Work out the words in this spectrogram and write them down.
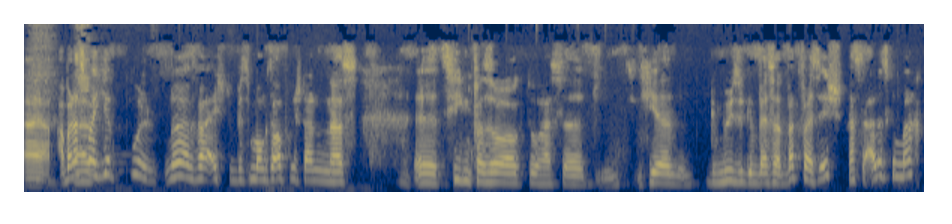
ja, ja. Aber das Äh, war hier cool. Ne? Das war echt, du bist morgens aufgestanden, hast äh, Ziegen versorgt, du hast äh, hier Gemüse gewässert, was weiß ich, hast du alles gemacht.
